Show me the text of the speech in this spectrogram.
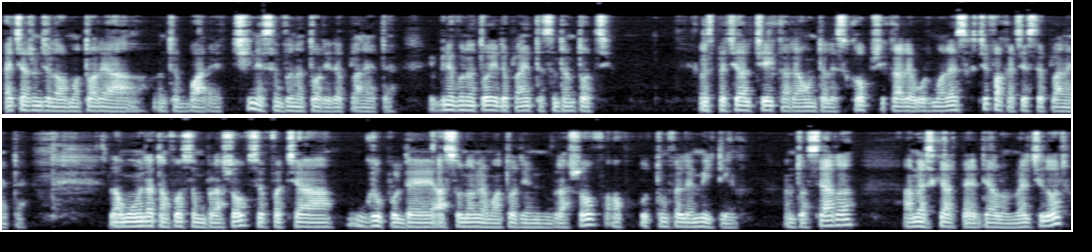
aici ajunge la următoarea întrebare. Cine sunt vânătorii de planete? E bine, vânătorii de planete suntem toți în special cei care au un telescop și care urmăresc ce fac aceste planete. La un moment dat am fost în Brașov, se făcea grupul de astronomi amatori din Brașov, au făcut un fel de meeting. Într-o seară am mers chiar pe dealul Mercilor,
